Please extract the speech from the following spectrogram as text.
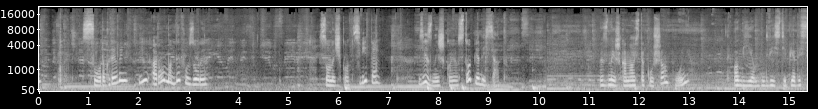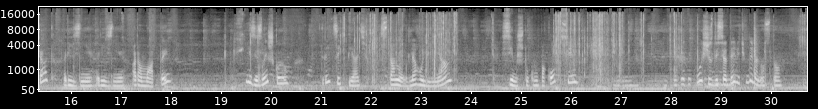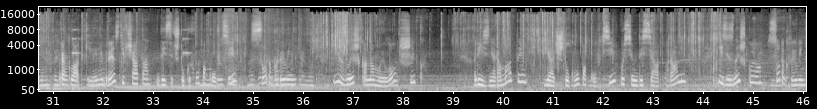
40 гривень і аромадифузори. Сонечко цвіте зі знижкою 150. Знижка на ось таку шампунь Об'єм 250, різні різні аромати. І зі знижкою 35. Станок для гоління. 7 штук в упаковці по 69,90. Прокладки Лібрес, дівчата, 10 штук їх в упаковці, 40 гривень. І знижка на мило шик. Різні аромати, 5 штук в упаковці по 70 грамів. І зі знижкою 40 гривень.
